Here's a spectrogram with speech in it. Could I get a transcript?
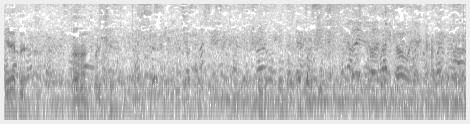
Yes. Uh-huh, thank you. Where are you going?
